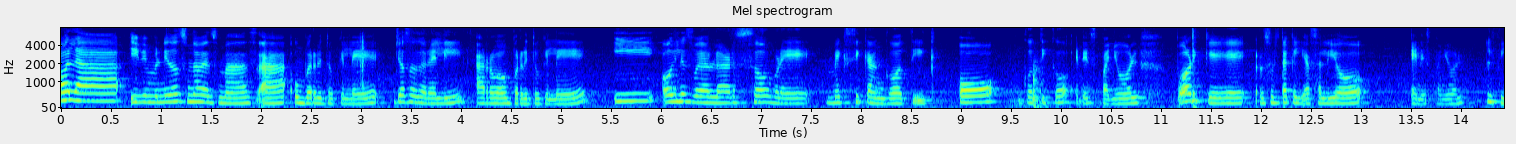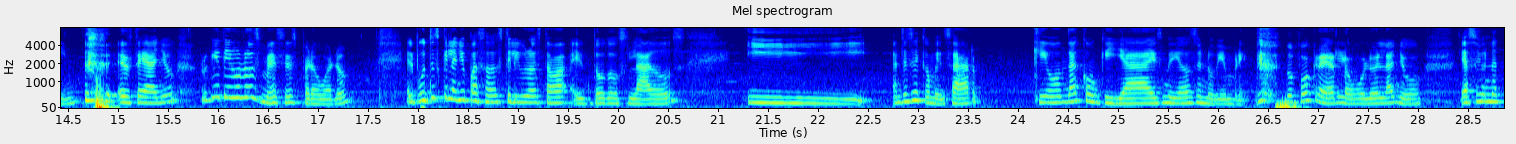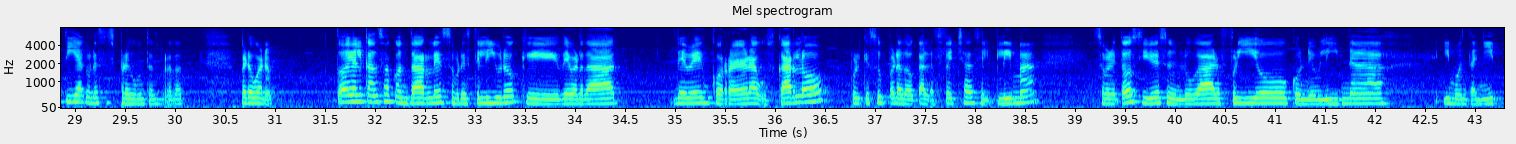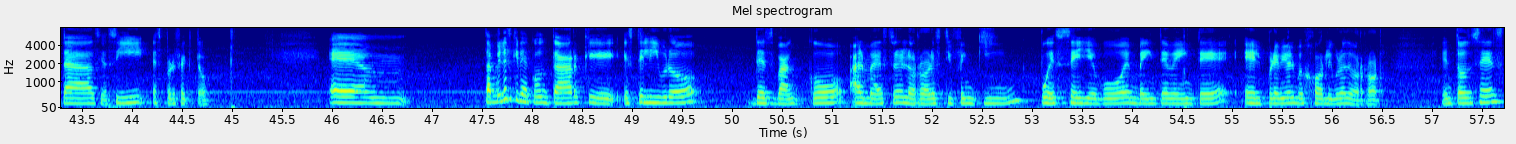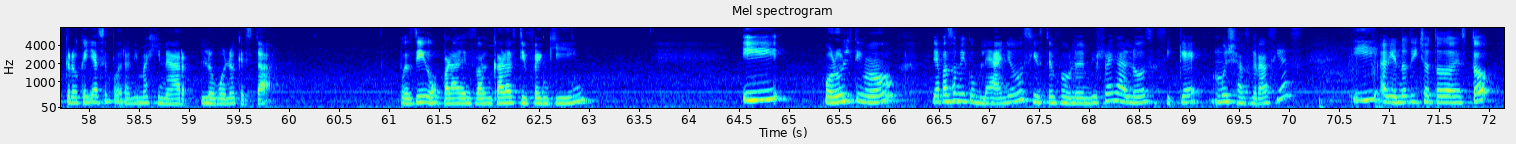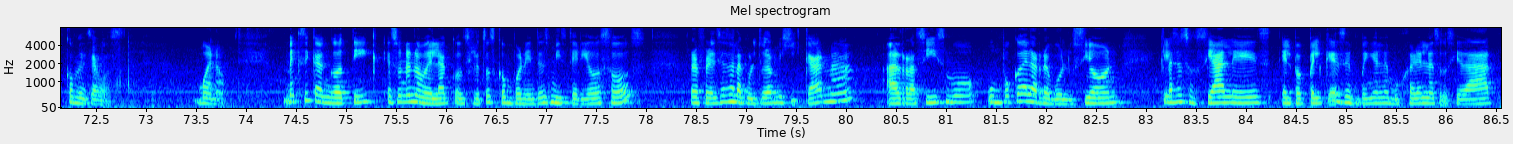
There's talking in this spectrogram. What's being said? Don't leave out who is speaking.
Speaker 1: Hola y bienvenidos una vez más a Un Perrito que lee. Yo soy Doreli, arroba un perrito que lee. Y hoy les voy a hablar sobre Mexican Gothic o gótico en español, porque resulta que ya salió en español, al fin, este año. Creo que tiene unos meses, pero bueno. El punto es que el año pasado este libro estaba en todos lados. Y antes de comenzar, ¿qué onda con que ya es mediados de noviembre? no puedo creerlo, voló el año. Ya soy una tía con esas preguntas, ¿verdad? Pero bueno, todavía alcanzo a contarles sobre este libro que de verdad deben correr a buscarlo porque es súper ad a las fechas, el clima, sobre todo si vives en un lugar frío, con neblina y montañitas y así, es perfecto. Em, también les quería contar que este libro desbancó al maestro del horror Stephen King, pues se llevó en 2020 el premio al mejor libro de horror. Entonces creo que ya se podrán imaginar lo bueno que está. Pues digo, para desbancar a Stephen King. Y por último, ya pasó mi cumpleaños y este fue uno de mis regalos, así que muchas gracias. Y habiendo dicho todo esto, comencemos. Bueno, Mexican Gothic es una novela con ciertos componentes misteriosos referencias a la cultura mexicana, al racismo, un poco de la revolución, clases sociales, el papel que desempeña la mujer en la sociedad,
